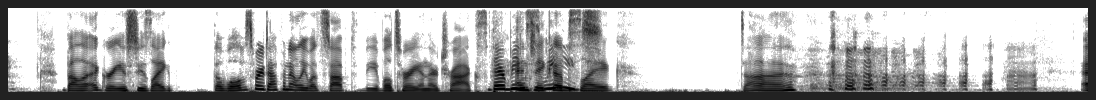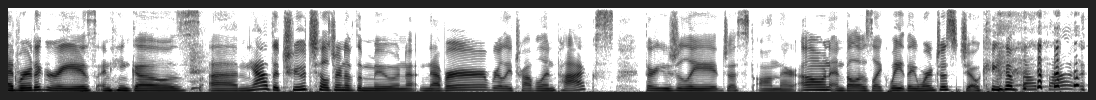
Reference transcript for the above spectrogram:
Bella agrees. She's like, The wolves were definitely what stopped the Volturi in their tracks. They're being and Jacob's sweet. like, duh. Edward agrees and he goes, um, Yeah, the true children of the moon never really travel in packs. They're usually just on their own. And Bella's like, Wait, they weren't just joking about that?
